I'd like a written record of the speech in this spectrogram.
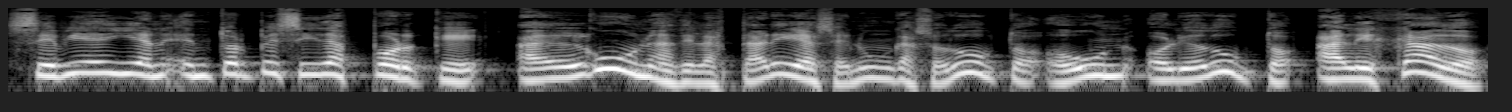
se veían entorpecidas porque algunas de las tareas en un gasoducto o un oleoducto alejado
